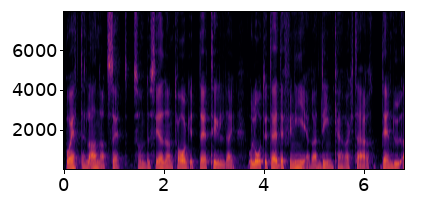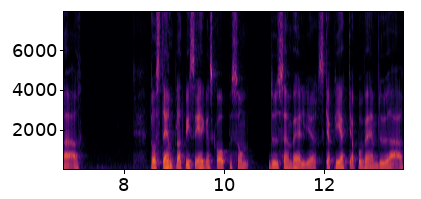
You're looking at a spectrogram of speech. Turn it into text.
på ett eller annat sätt som du sedan tagit det till dig och låtit det definiera din karaktär, den du är. Du har stämplat vissa egenskaper som du sen väljer ska peka på vem du är.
